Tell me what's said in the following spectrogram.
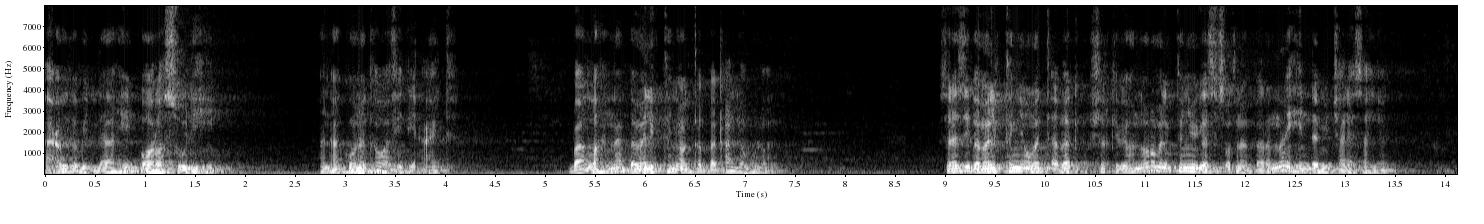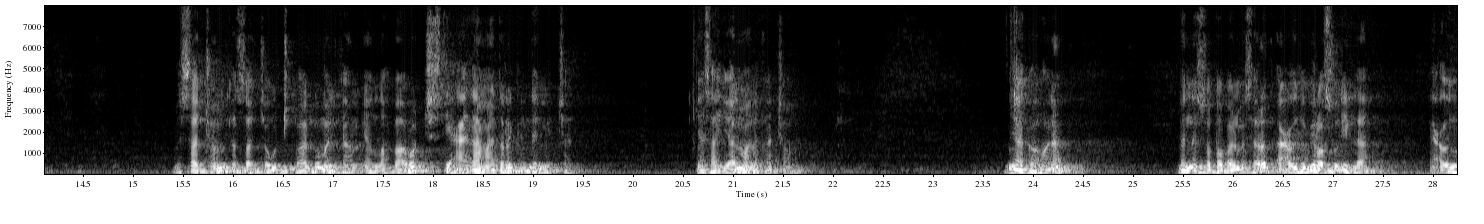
أعوذ بالله ورسوله أن أكون كوافد عاد በአላህና በመልእክተኛው እጠበቃለሁ ብሏል ስለዚህ በመልእክተኛው መጠበቅ ሽርክ ቢሆን ኖሮ መልእክተኛው ይገስጹት ነበርና ይሄ እንደሚቻል ያሳያል እሳቸውም ከእሳቸው ውጭ ባሉ መልካም የአላህ ባሮች እስቲዓዛ ማድረግ እንደሚቻል ያሳያል ማለታቸው ነው ያ ከሆነ በእነሱ አባባል መሰረት አዑዙ ቢረሱልላህ አዑዙ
